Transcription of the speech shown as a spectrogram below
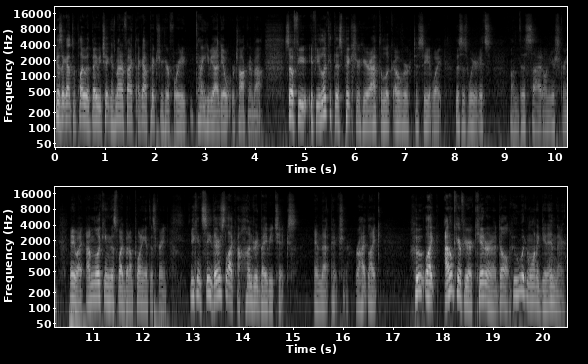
because I got to play with baby chickens. Matter of fact, I got a picture here for you, to kind of give you an idea what we're talking about. So if you if you look at this picture here, I have to look over to see it. Wait, this is weird. It's on this side on your screen. Anyway, I'm looking this way, but I'm pointing at the screen. You can see there's like a hundred baby chicks in that picture, right? Like who like I don't care if you're a kid or an adult, who wouldn't want to get in there?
